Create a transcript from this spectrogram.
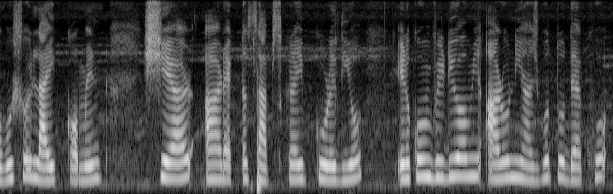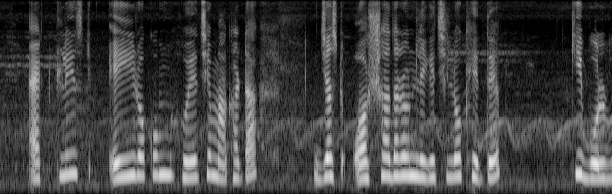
অবশ্যই লাইক কমেন্ট শেয়ার আর একটা সাবস্ক্রাইব করে দিও। এরকম ভিডিও আমি আরও নিয়ে আসব। তো দেখো অ্যাটলিস্ট এই রকম হয়েছে মাখাটা। জাস্ট অসাধারণ লেগেছিল খেতে। কি বলব?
